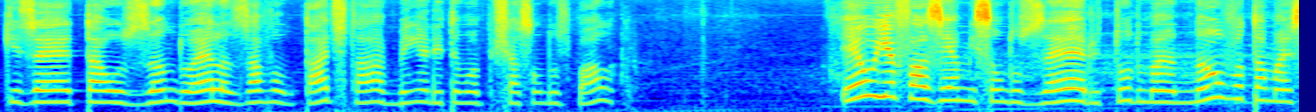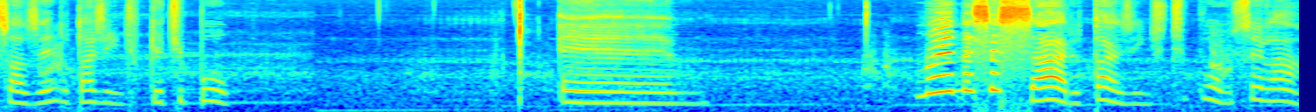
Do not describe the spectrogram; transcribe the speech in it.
Quiser tá usando elas à vontade, tá? Bem ali tem uma pichação dos balas. Eu ia fazer a missão do zero e tudo, mas eu não vou estar tá mais fazendo, tá, gente? Porque, tipo... É... Não é necessário, tá, gente? Tipo, sei lá...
